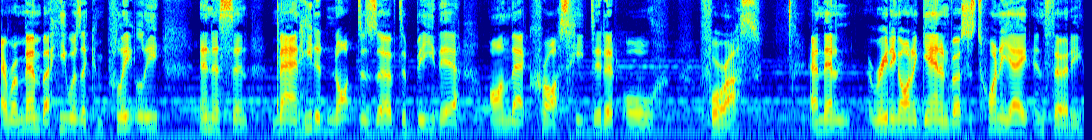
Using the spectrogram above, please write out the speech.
And remember, he was a completely innocent man. He did not deserve to be there on that cross. He did it all for us. And then reading on again in verses 28 and 30,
